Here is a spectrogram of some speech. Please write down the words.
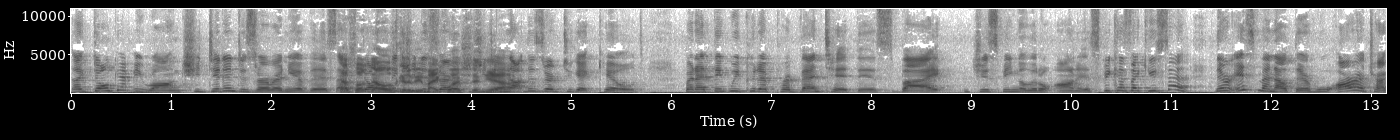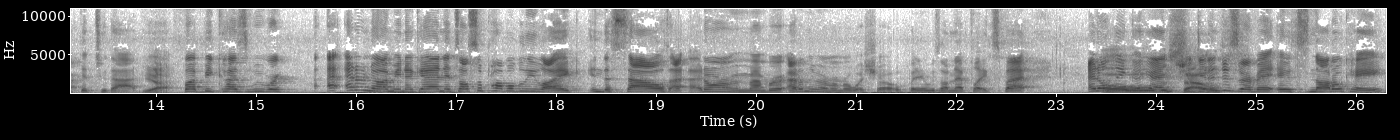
Like, don't get me wrong. She didn't deserve any of this. That's I don't that was think gonna she be my question, She yeah. did not deserve to get killed. But I think we could have prevented this by just being a little honest. Because, like you said, there is men out there who are attracted to that. Yeah. But because we were, I, I don't know. I mean, again, it's also probably like in the South. I, I don't remember. I don't even remember what show, but it was on Netflix. But I don't think Oh, again the she didn't deserve it. It's not okay.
